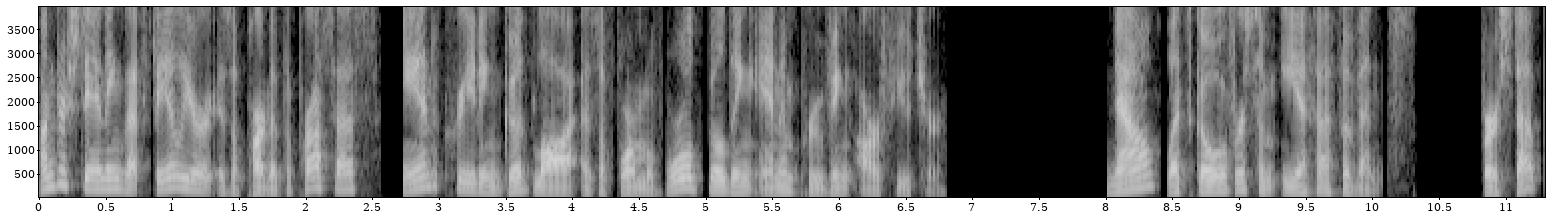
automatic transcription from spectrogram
understanding that failure is a part of the process, and creating good law as a form of world building and improving our future. Now, let's go over some EFF events. First up,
